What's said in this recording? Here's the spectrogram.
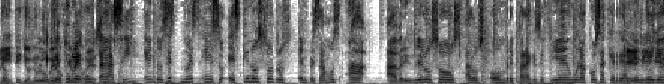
celulitis, yo no lo Es que menos tú me gustas eso. así. Entonces, no es eso, es que nosotros empezamos a abrirle los ojos a los hombres para que se fijen en una cosa que realmente ni ellos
